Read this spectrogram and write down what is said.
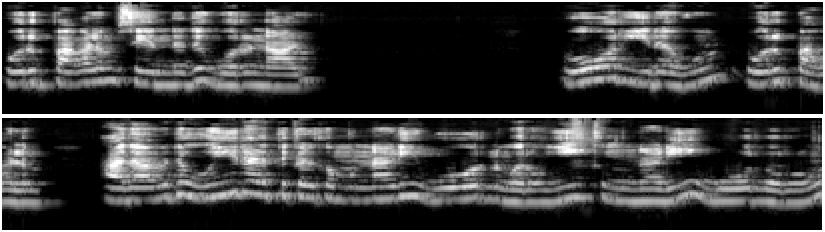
ஒரு பகலும் சேர்ந்தது ஒரு நாள். ஓர் இரவும் ஒரு பகலும். அதாவது உயிரெழுத்துக்களுக்கு முன்னாடி ஓர்னு வரும் ஈக்கு முன்னாடி ஓர் வரும்.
